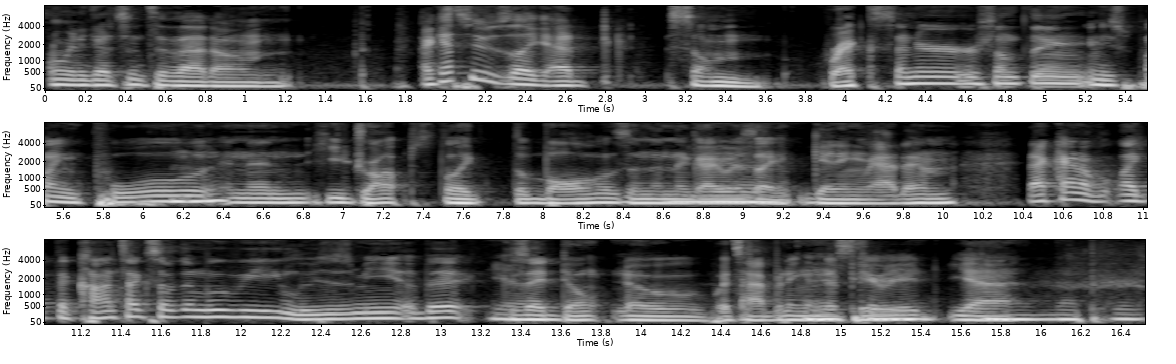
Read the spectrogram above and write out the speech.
When he gets into that, um, I guess he was like at some rec center or something, and he's playing pool, and then he drops like the balls, and then the guy was like getting mad at him. That kind of like the context of the movie loses me a bit because Yeah. I don't know what's happening in the period. Yeah. in that period.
